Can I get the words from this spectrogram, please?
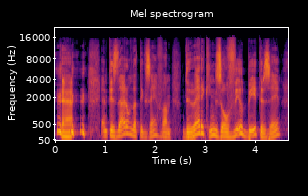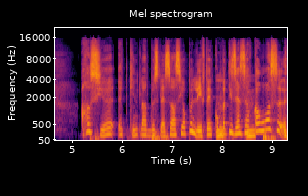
ja. En het is daarom dat ik zeg van, de werking zou veel beter zijn als je het kind laat beslissen als hij op een leeftijd komt dat hij zichzelf kan wassen.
